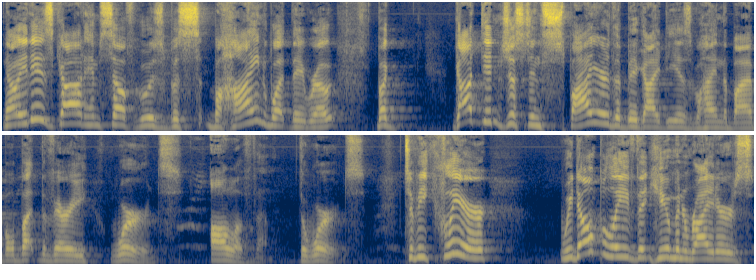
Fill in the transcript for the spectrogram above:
Now, it is God Himself who is behind what they wrote, but God didn't just inspire the big ideas behind the Bible, but the very words, all of them, the words. To be clear, we don't believe that human writers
